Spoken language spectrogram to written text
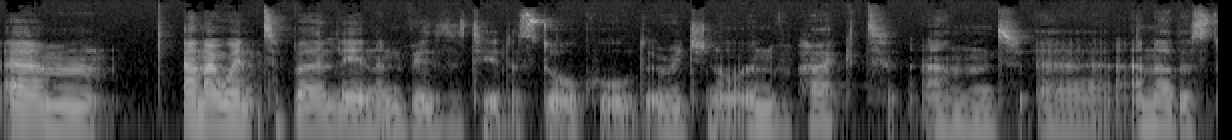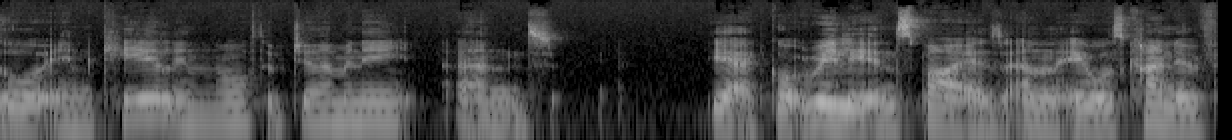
Um, and I went to Berlin and visited a store called Original Unverpackt and uh, another store in Kiel in north of Germany, and yeah, got really inspired. And it was kind of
